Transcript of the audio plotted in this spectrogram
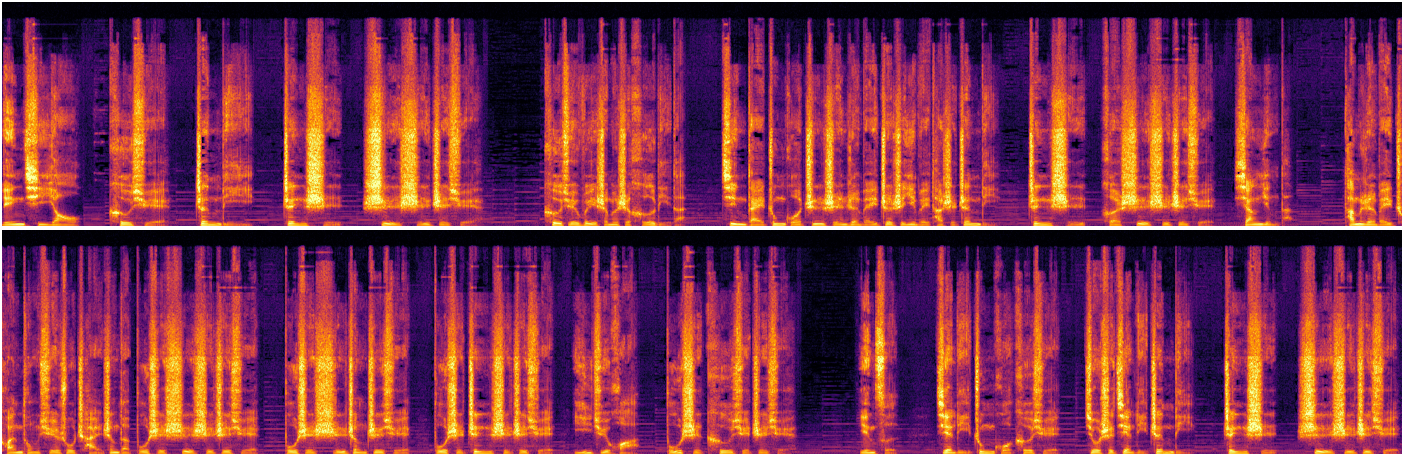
零七幺科学、真理、真实、事实之学。科学为什么是合理的？近代中国知识人认为，这是因为它是真理、真实和事实之学相应的。他们认为，传统学术产生的不是事实之学，不是实证之学，不是真实之学，一句话，不是科学之学。因此，建立中国科学就是建立真理、真实、事实之学，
